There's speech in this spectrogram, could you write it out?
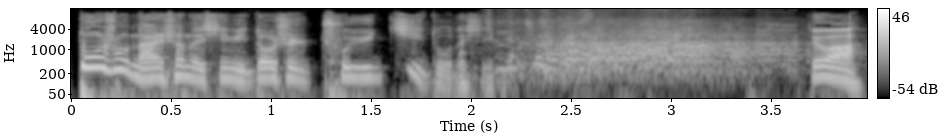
多数男生的心里都是出于嫉妒的心理，对吧？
